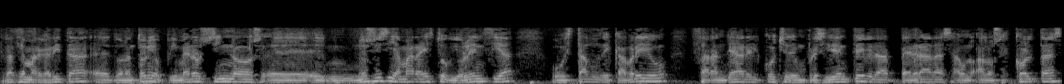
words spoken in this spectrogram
Gracias, Margarita. Eh, don Antonio, primero signos, eh, eh, no sé si llamar a esto violencia o estado de cabreo, zarandear el coche de un presidente, dar pedradas a, los escoltas,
